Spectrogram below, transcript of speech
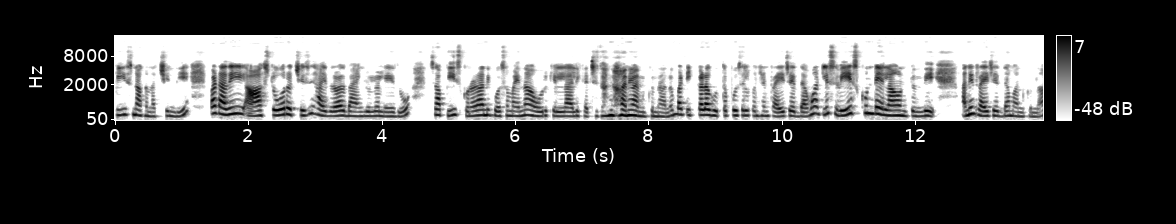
పీస్ నాకు నచ్చింది. బట్ అది ఆ స్టోర్ వచ్చేసి హైదరాబాద్, బెంగళూరులో లేదు. సో, ఆ పీస్ కొనడానికి కోసమైనా ఆ ఊరికి వెళ్ళాలి ఖచ్చితంగా అని అనుకున్నాను. బట్ ఇక్కడ గుత్తపూసలు కొంచెం ట్రై చేద్దాము. అట్‌లీస్ట్ వేసుకుంటే ఎలా ఉంటుంది అని ట్రై చేద్దాం అనుకున్నా.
